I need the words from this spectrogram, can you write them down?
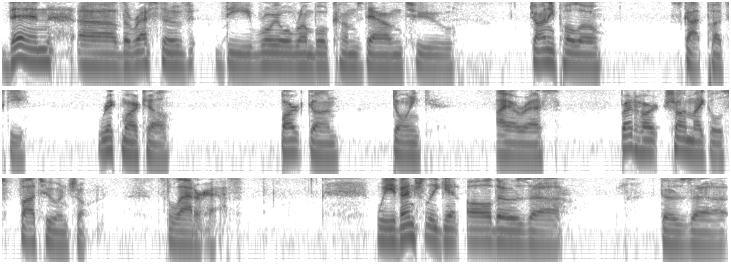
Then uh, the rest of the Royal Rumble comes down to Johnny Polo, Scott Putski, Rick Martel, Bart Gunn, Doink, IRS, Bret Hart, Shawn Michaels, Fatu, and Shawn. It's the latter half. We eventually get all those uh, those uh,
